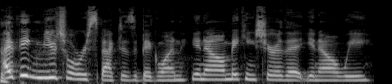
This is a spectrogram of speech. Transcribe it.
I think mutual respect is a big one. You know, making sure that you know we,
